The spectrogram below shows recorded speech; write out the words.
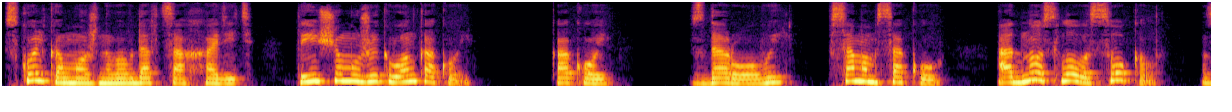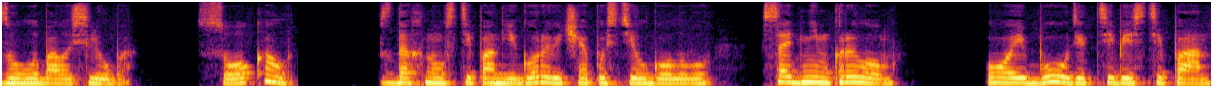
Сколько можно во вдовцах ходить? Ты еще мужик вон какой». «Какой?» «Здоровый, в самом соку. Одно слово «сокол» заулыбалась Люба. «Сокол?» — вздохнул Степан Егорович и опустил голову. «С одним крылом». «Ой, будет тебе, Степан.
